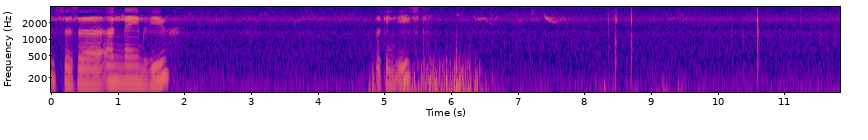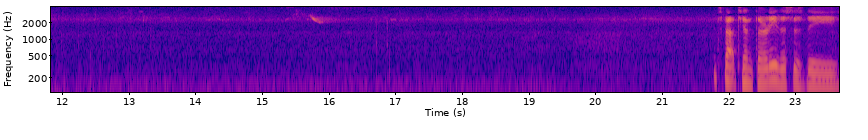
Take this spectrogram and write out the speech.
This is an unnamed view looking east. It's about 10.30. This is the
